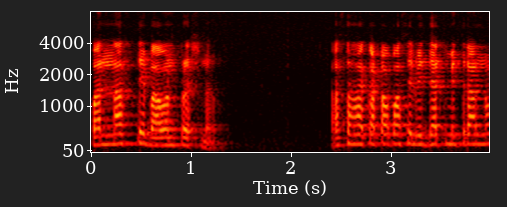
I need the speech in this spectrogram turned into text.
पन्नास ते बावन्न प्रश्न. असा हा कट ऑफ असेल विद्यार्थी मित्रांनो.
